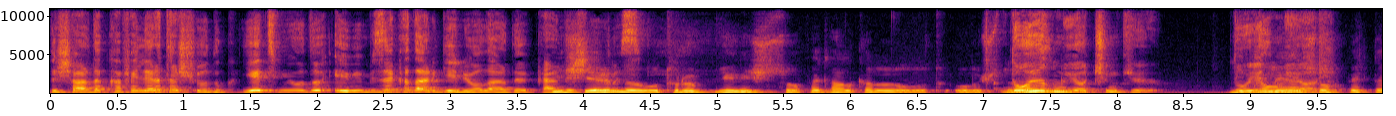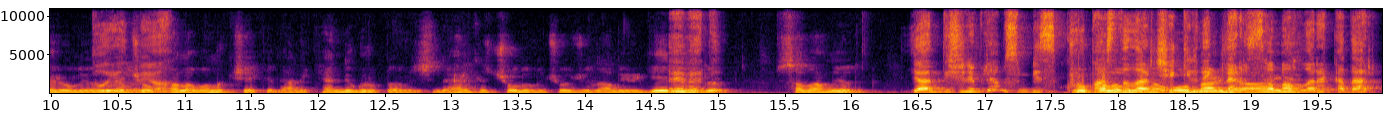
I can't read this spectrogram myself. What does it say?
dışarıda kafelere taşıyorduk. Yetmiyordu evimize kadar geliyorlardı İş kardeşlerimiz. yerinde oturup geniş sohbet halkaları olu- oluşturuyor. Doyulmuyor çünkü. Bitmeyen Doyulmuyor. sohbetler oluyordu ve Doyulmuyor. çok kalabalık şekilde. Hani kendi gruplarımız içinde herkes çoluğunu çocuğunu alıyor. Geliyordu. Sabahlıyorduk. Yani düşünebiliyor musun? Biz Çok kuru pastalar, kalabalık, çekirdekler onlarca aile. sabahlara kadar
